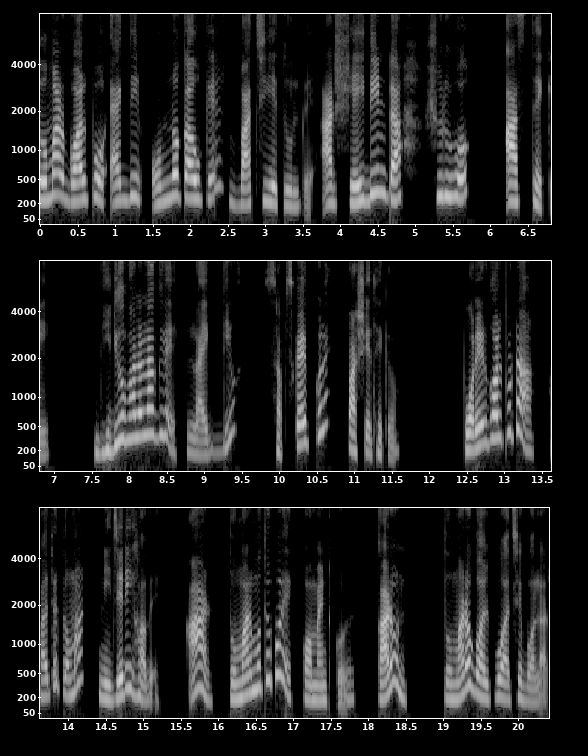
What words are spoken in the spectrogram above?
তোমার গল্প একদিন অন্য কাউকে বাঁচিয়ে তুলবে, আর সেই দিনটা শুরু হোক আজ থেকে। ভিডিও ভালো লাগলে লাইক দিও, সাবস্ক্রাইব করে পাশে থেকেও পরের গল্পটা হয়তো তোমার নিজেরই হবে। আর তোমার মতো করে কমেন্ট করো, কারণ তোমারও গল্প আছে বলার।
